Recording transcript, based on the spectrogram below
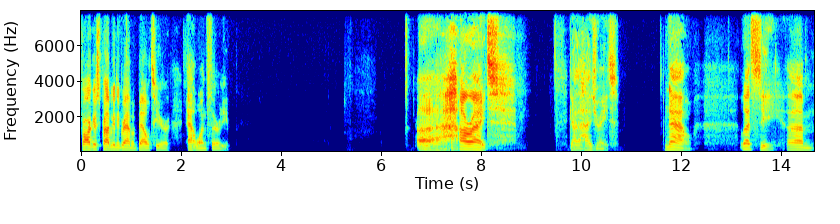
Vargas probably going to grab a belt here at 130. Uh, all right. Got to hydrate. Now, let's see. Um,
